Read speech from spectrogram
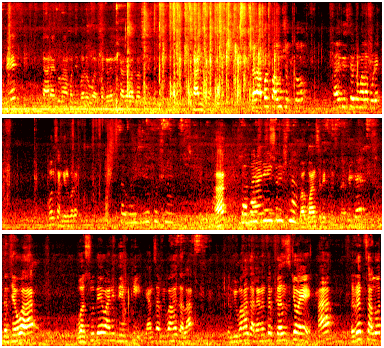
कुठे? कारागृहामध्ये बरोबर. सगळ्यांनी काळ्या छान. तर आपण पाहू शकतो. काय दिसते तुम्हाला पुढे? कोण सांगेल बरं? हा? बाबा श्रीकृष्ण. भगवान श्रीकृष्ण. ठीक आहे? तर जेव्हा वसुदेव आणि देवकी यांचा विवाह झाला. तर विवाह झाल्यानंतर कंस जो आहे हा रथ चालवत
